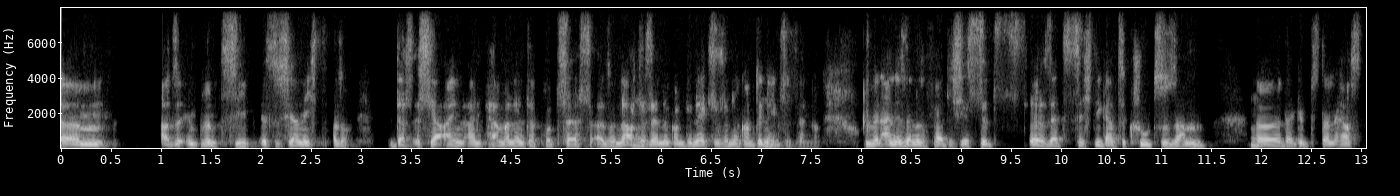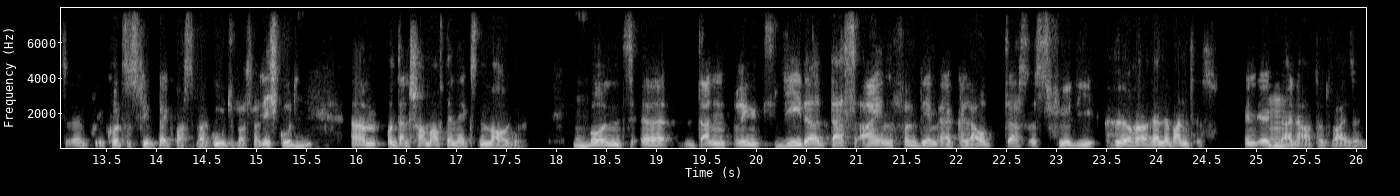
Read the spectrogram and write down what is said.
Ähm, also im Prinzip ist es ja nicht, also das ist ja ein, ein permanenter Prozess. Also nach der mhm. Sendung kommt die nächste Sendung, kommt die mhm. nächste Sendung. Und wenn eine Sendung fertig ist, sitzt, äh, setzt sich die ganze Crew zusammen Mhm. Äh, da gibt es dann erst äh, kurzes Feedback, was war gut, was war nicht gut. Mhm. Ähm, und dann schauen wir auf den nächsten Morgen. Mhm. Und äh, dann bringt jeder das ein, von dem er glaubt, dass es für die Hörer relevant ist, in irgendeiner mhm. Art und Weise.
